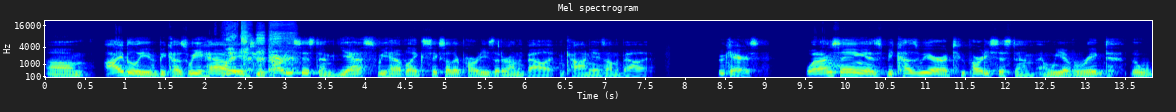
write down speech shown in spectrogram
Um, I believe because we have a two-party system. Yes, we have like six other parties that are on the ballot, and Kanye's on the ballot. Who cares? What I'm saying is because we are a two party system and we have rigged the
